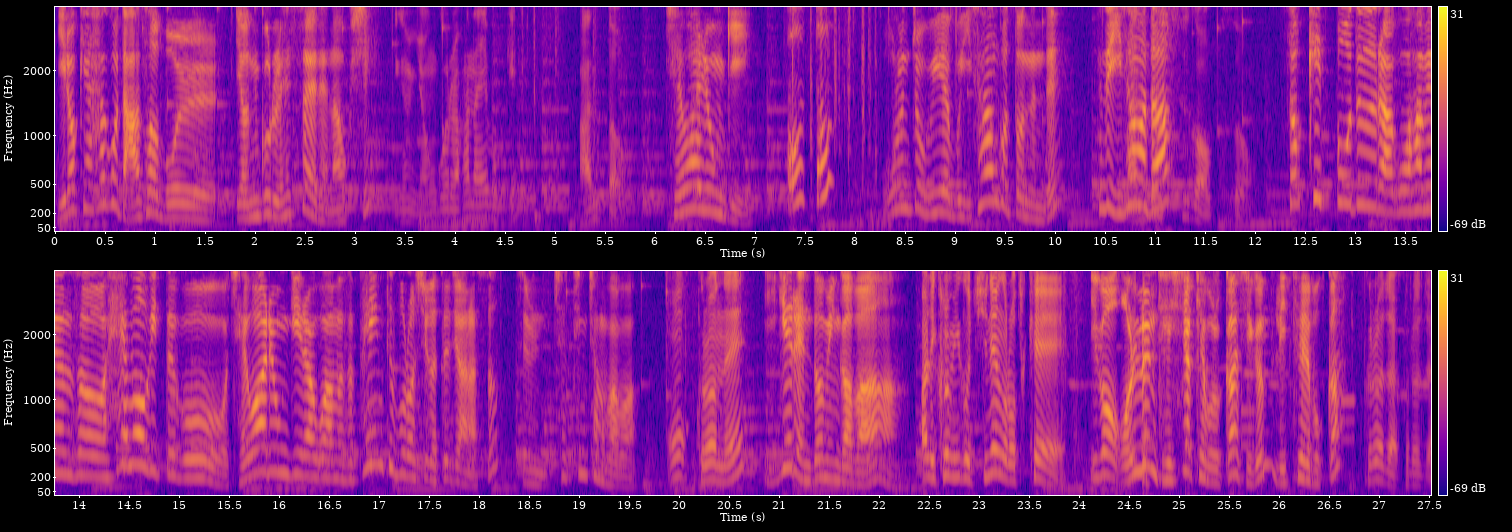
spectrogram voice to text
이렇게 하고 나서 뭘 연구를 했어야 되나 혹시? 지금 연구를 하나 해볼게. 안 떠. 재활용기 어 또? 오른쪽 위에 뭐 이상한 거 떴는데? 근데 이상하다. 수가 없어. 서킷보드라고 하면서 해먹이 뜨고 재활용기라고 하면서 페인트 브러쉬가 뜨지 않았어? 지금 채팅창 봐봐. 어 그러네? 이게 랜덤인가 봐. 아니 그럼 이거 진행을 어떻게 해? 이거 얼른 재시작해 볼까 지금? 리트 해볼까? 그러자 그러자.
